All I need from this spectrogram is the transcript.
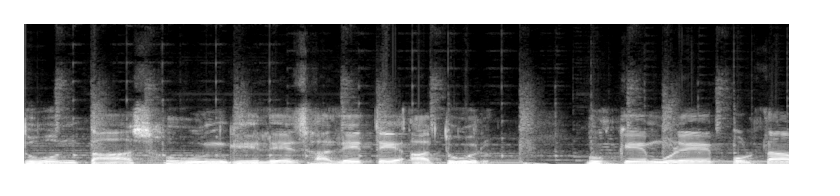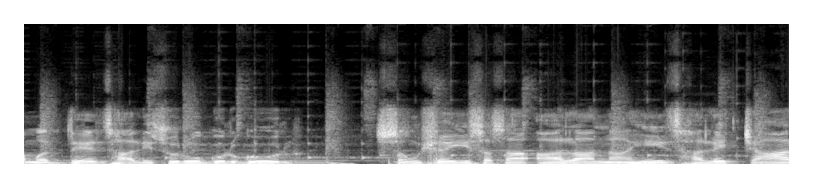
दोन तास होऊन गेले झाले ते आतूर. भुकेमुळे पोटामध्ये झाली सुरू गुरगुर. संशयी ससा आला नाही झाले चार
